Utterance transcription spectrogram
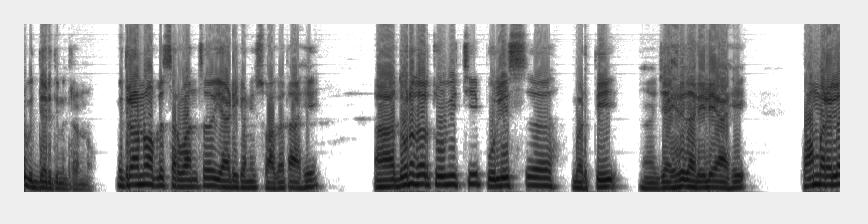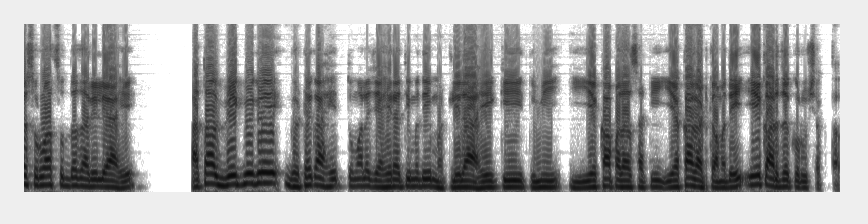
विद्यार्थी मित्रांनो. मित्रांनो आपलं सर्वांचं या ठिकाणी स्वागत आहे. दोन हजार चोवीस ची पोलीस भरती जाहीर झालेली आहे. फॉर्म भरायला सुरुवात सुद्धा झालेली आहे. आता वेगवेगळे घटक आहेत. तुम्हाला जाहिरातीमध्ये म्हटलेलं आहे की तुम्ही एका पदासाठी एका घटकामध्ये एक अर्ज करू शकतात.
